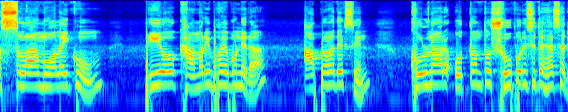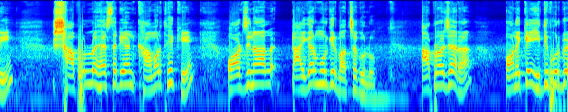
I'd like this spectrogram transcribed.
আসসালামু আলাইকুম। প্রিয় খামারি ভাই বোনেরা, আপনারা দেখছেন খুলনার অত্যন্ত সুপরিচিত হ্যাসারি, সাফল্য হ্যাসারি অ্যান্ড খামার থেকে অরিজিনাল টাইগার মুরগির বাচ্চাগুলো। আপনারা যারা অনেকে ইতিপূর্বে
